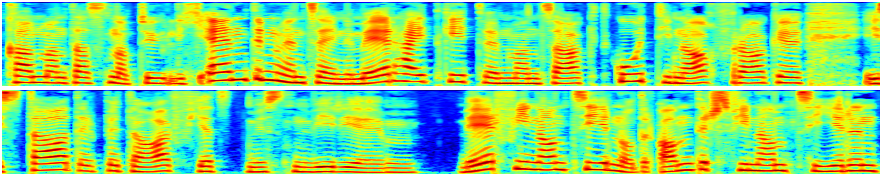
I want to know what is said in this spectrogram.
kann man das natürlich ändern, wenn es eine Mehrheit gibt, wenn man sagt, gut, die Nachfrage ist da, der Bedarf, jetzt müssen wir ähm, mehr finanzieren oder anders finanzieren.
